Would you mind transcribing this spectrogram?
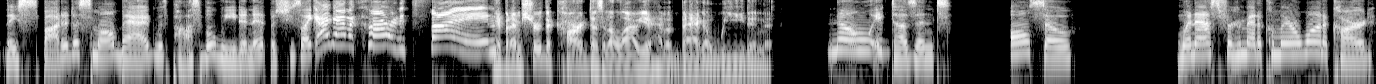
They spotted a small bag with possible weed in it, but she's like, I got a card. It's fine. Yeah, but I'm sure the card doesn't allow you to have a bag of weed in it. No, it doesn't. Also, when asked for her medical marijuana card,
